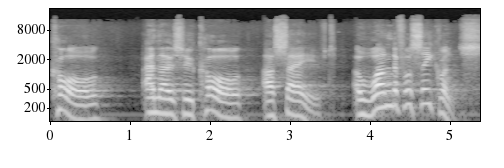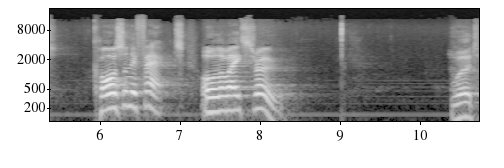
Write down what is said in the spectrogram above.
call. And those who call are saved. A wonderful sequence. Cause and effect all the way through. Would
